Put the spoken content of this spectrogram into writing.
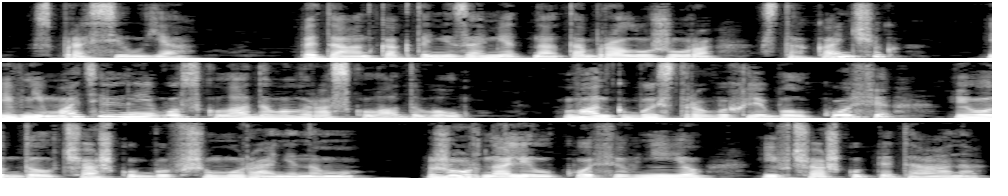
— спросил я. Петан как-то незаметно отобрал у Жура стаканчик и внимательно его складывал-раскладывал. Ванг быстро выхлебал кофе и отдал чашку бывшему раненому. Жур налил кофе в нее и в чашку Петаана,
